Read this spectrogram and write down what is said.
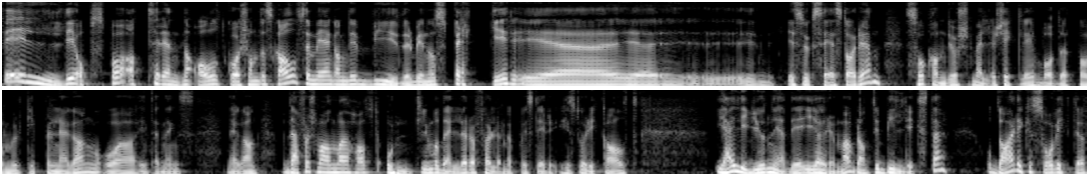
veldig obs på at trendene alt går som det skal. Så med en gang de begynner, begynner å sprekker i, i, i suksessstoryen, så kan det jo smelle skikkelig både på multippelnedgang og inntjeningsnedgang. Derfor må man ha ordentlige modeller å følge med på historikk og alt. Jeg ligger jo nede i gjørma blant de billigste. Og Da er det ikke så viktig å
